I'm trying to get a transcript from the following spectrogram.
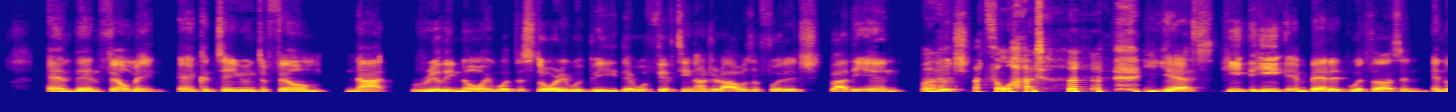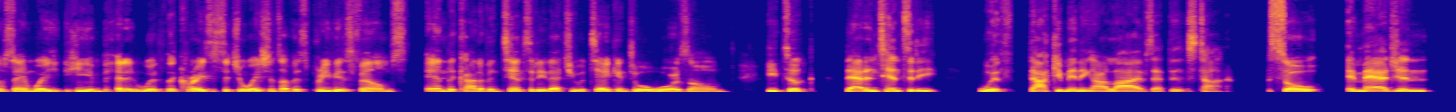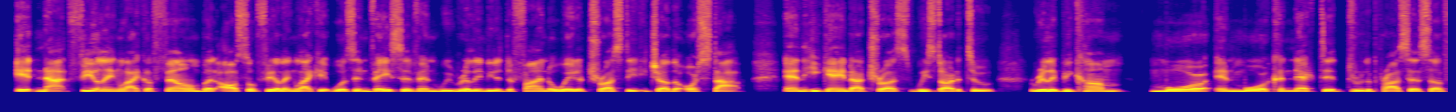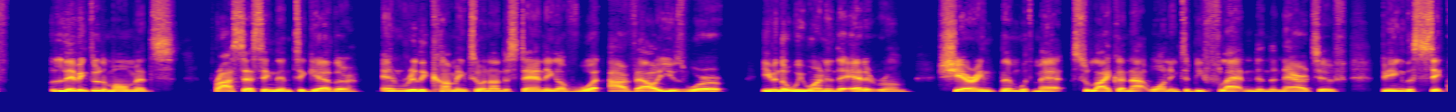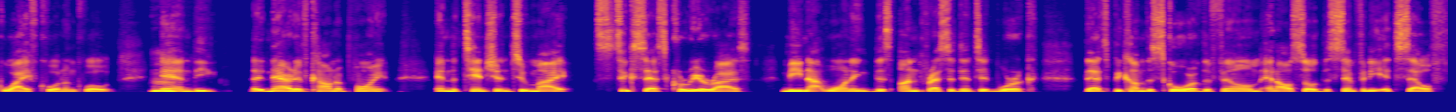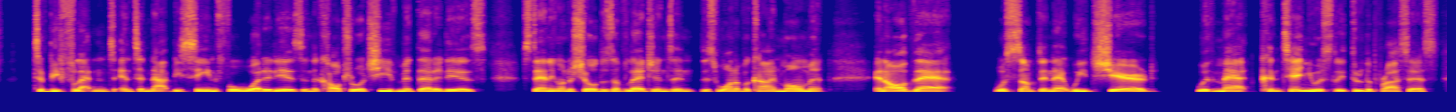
and then filming and continuing to film, not really knowing what the story would be. There were 1,500 hours of footage by the end, Ugh, which that's a lot. yes, he he embedded with us in in the same way he embedded with the crazy situations of his previous films and the kind of intensity that you would take into a war zone. He took that intensity with documenting our lives at this time. So imagine it not feeling like a film, but also feeling like it was invasive and we really needed to find a way to trust each other or stop. And he gained our trust. We started to really become more and more connected through the process of living through the moments, processing them together, and really coming to an understanding of what our values were, even though we weren't in the edit room sharing them with Matt, Suleika not wanting to be flattened in the narrative, being the sick wife, quote unquote, mm. and the, the narrative counterpoint and the tension to my success career rise, me not wanting this unprecedented work that's become the score of the film and also the symphony itself to be flattened and to not be seen for what it is and the cultural achievement that it is, standing on the shoulders of legends in this one of a kind moment. And all that was something that we'd shared with Matt continuously through the process,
